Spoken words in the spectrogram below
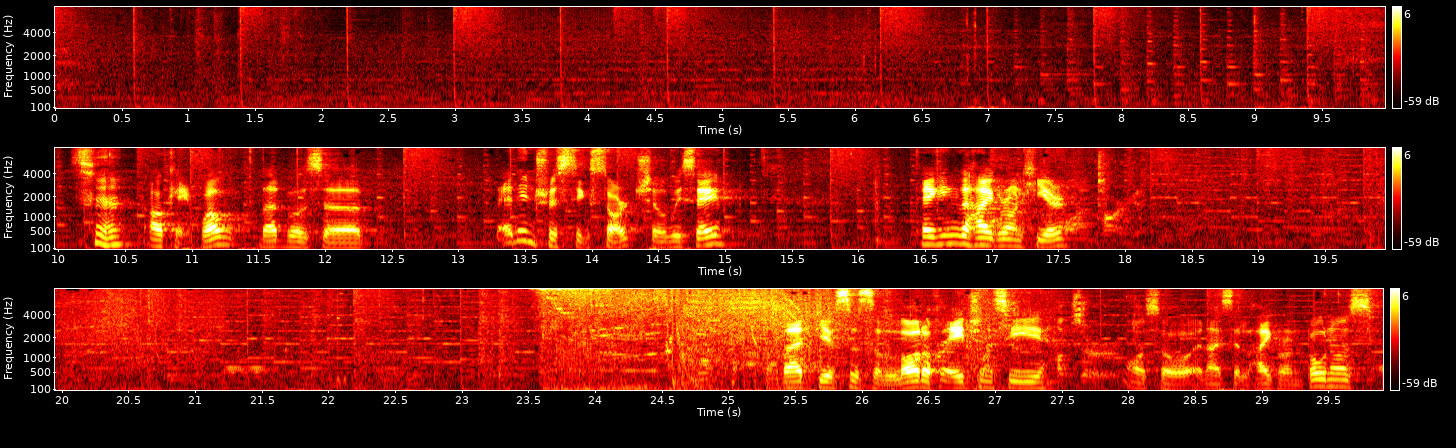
okay, well, that was uh, an interesting start, shall we say. Taking the high ground here. That gives us a lot of agency. Also a nice little high ground bonus.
